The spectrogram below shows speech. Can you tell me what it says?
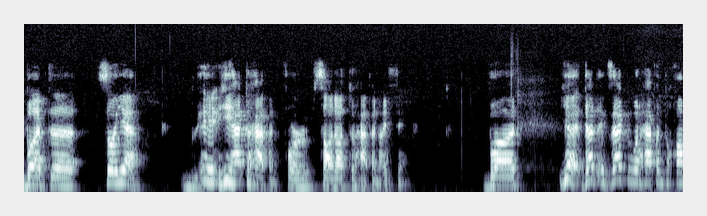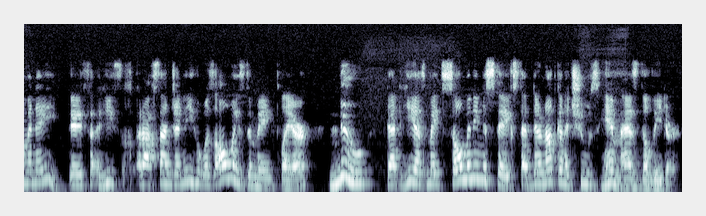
But uh, so yeah, it, he had to happen for Sadat to happen, I think. But yeah, that's exactly what happened to Khamenei. He's Rafsanjani, who was always the main player, knew that he has made so many mistakes that they're not going to choose him as the leader.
